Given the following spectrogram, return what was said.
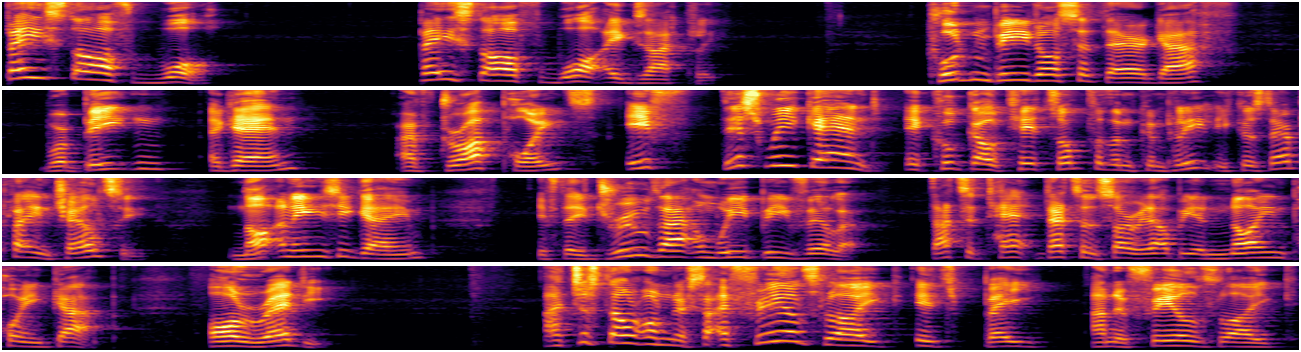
based off what? Based off what exactly? Couldn't beat us at their gaff. We're beaten again. I've dropped points. If this weekend it could go tits up for them completely because they're playing Chelsea, not an easy game. If they drew that and we beat Villa, that's a ten, that's a sorry, that'll be a nine point gap already. I just don't understand. It feels like it's bait, and it feels like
